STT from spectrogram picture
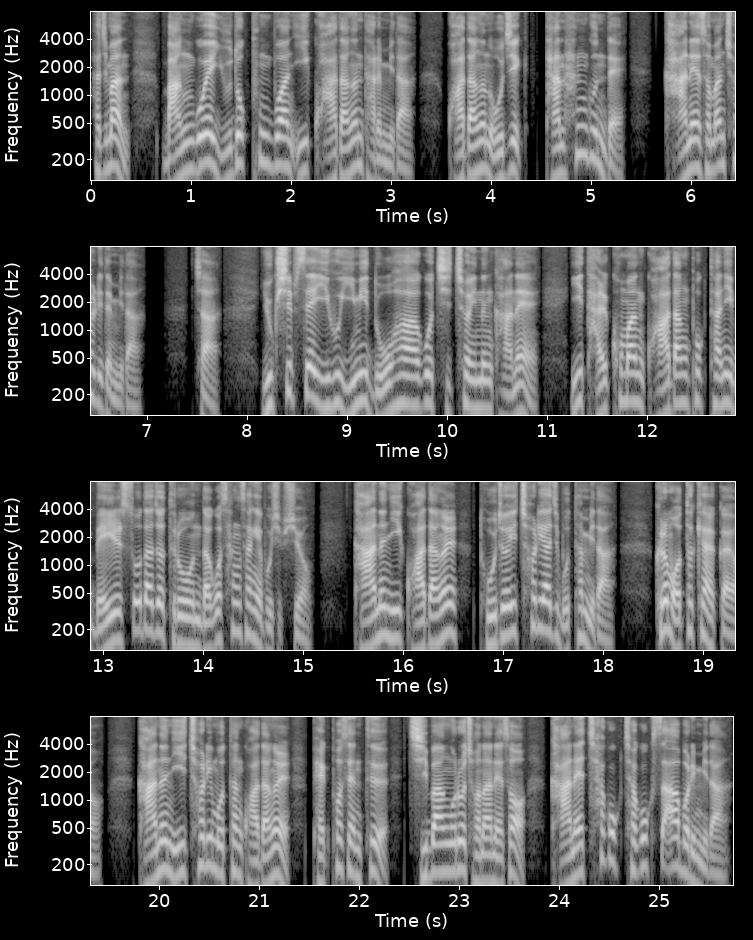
하지만 망고에 유독 풍부한 이 과당은 다릅니다. 과당은 오직 단 한 군데, 간에서만 처리됩니다. 자, 60세 이후 이미 노화하고 지쳐있는 간에 이 달콤한 과당 폭탄이 매일 쏟아져 들어온다고 상상해 보십시오. 간은 이 과당을 도저히 처리하지 못합니다. 그럼 어떻게 할까요? 간은 이 처리 못한 과당을 100% 지방으로 전환해서 간에 차곡차곡 쌓아버립니다.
